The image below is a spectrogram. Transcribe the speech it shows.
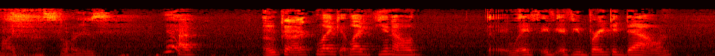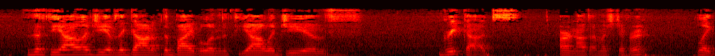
My stories. Yeah, Okay. like like you know, if if, if you break it down, the theology of the God of the Bible and the theology of Greek gods are not that much different. Like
